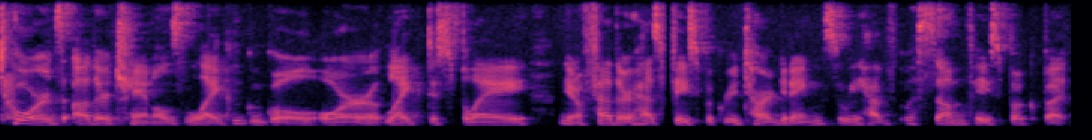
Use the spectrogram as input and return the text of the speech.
towards other channels like Google or like display. You know, Feathr has Facebook retargeting, so we have some Facebook, but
